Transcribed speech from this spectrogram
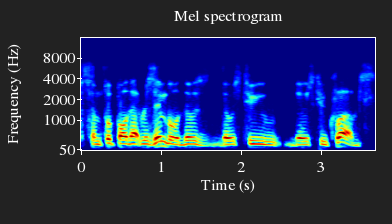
some football that resembled those those two those two clubs.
